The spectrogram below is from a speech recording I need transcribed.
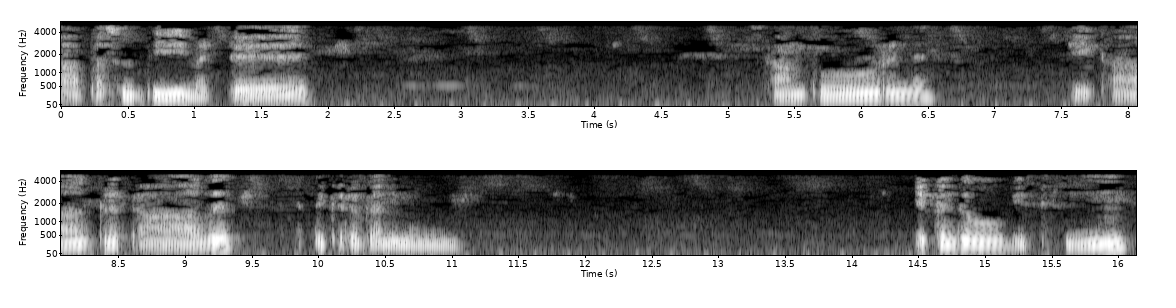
ආපසු දීමට සම්පූර්ණ ඒකාග්‍රතාව ඇති කර ගනිමු. එකඟ වූ විසින්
